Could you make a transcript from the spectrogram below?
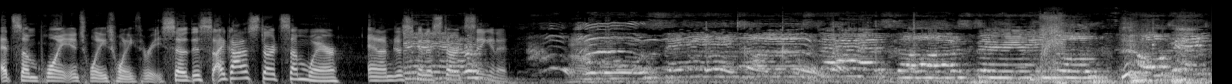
at some point in 2023. So this, I got to start somewhere, and I'm just going to start singing it. Oh, sing us that star-spangled cocaine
